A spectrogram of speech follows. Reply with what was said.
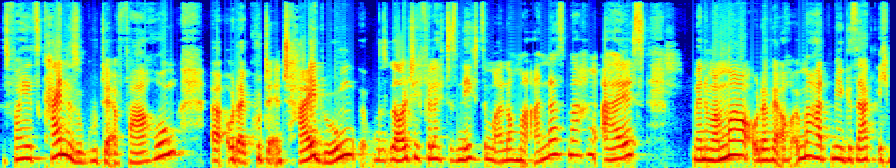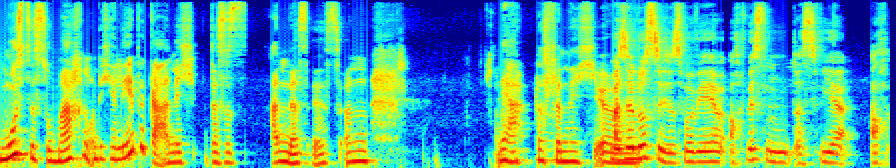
das war jetzt keine so gute Erfahrung äh, oder gute Entscheidung. Sollte ich vielleicht das nächste Mal nochmal anders machen, als meine Mama oder wer auch immer hat mir gesagt, ich muss das so machen und ich erlebe gar nicht, dass es anders ist. Und ja, das finde ich. Ähm, Was ja lustig ist, wo wir auch wissen, dass wir auch,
